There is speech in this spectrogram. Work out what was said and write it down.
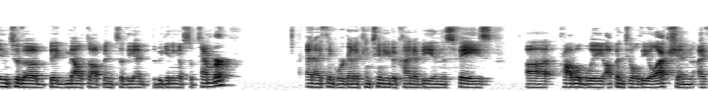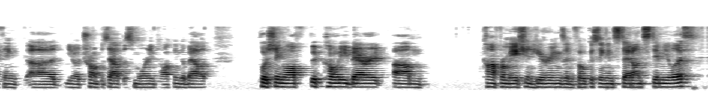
into the big melt up into the end, the beginning of September. And I think we're going to continue to kind of be in this phase uh, probably up until the election. I think uh, you know Trump is out this morning talking about pushing off the Coney Barrett um, confirmation hearings and focusing instead on stimulus.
